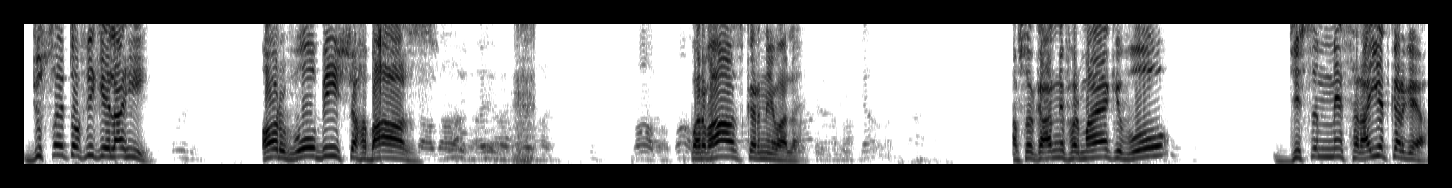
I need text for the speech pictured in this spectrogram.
جسہ توفیق الہی اور وہ بھی شہباز۔ پرواز کرنے والا۔ اب سرکار نے فرمایا کہ وہ جسم میں سرائیت کر گیا۔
